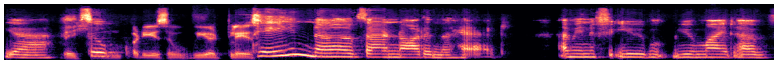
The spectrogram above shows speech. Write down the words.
yeah the so human body is a weird place pain nerves are not in the head i mean if you you might have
